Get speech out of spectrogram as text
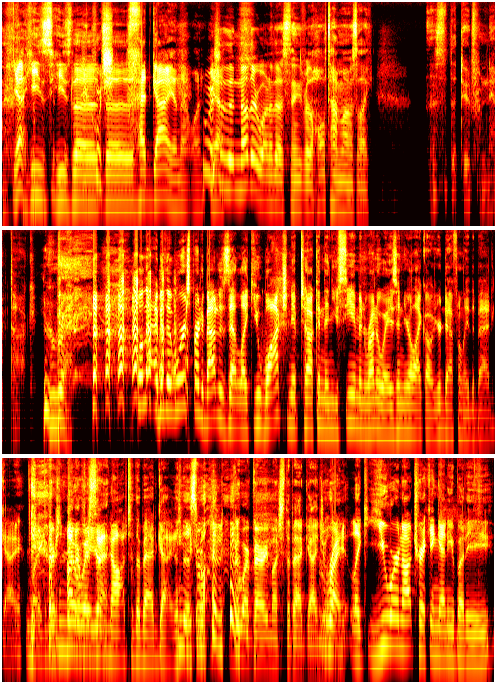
yeah. He's he's the Which- the head guy in that one. which yeah. is another one of those things where the whole time I was like, "This is the dude from Nip Tuck." right. well, I mean, the worst part about it is that like you watch Nip Tuck and then you see him in Runaways and you're like, oh, you're definitely the bad guy. Like, there's no way you're not the bad guy in this one. you are very much the bad guy, Julian. right. Like you are not tricking anybody.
